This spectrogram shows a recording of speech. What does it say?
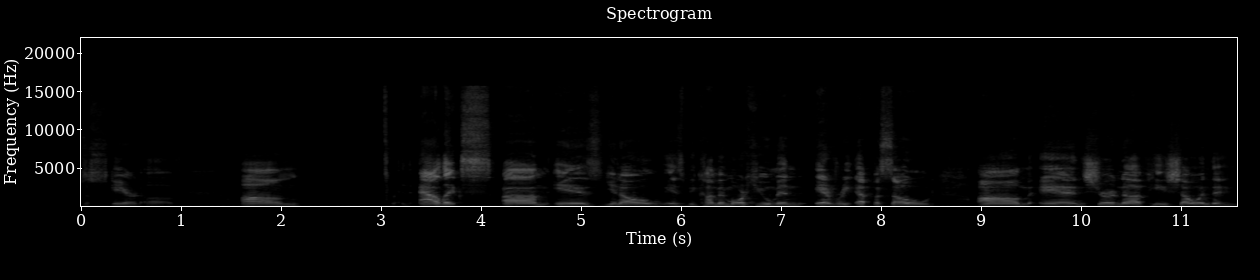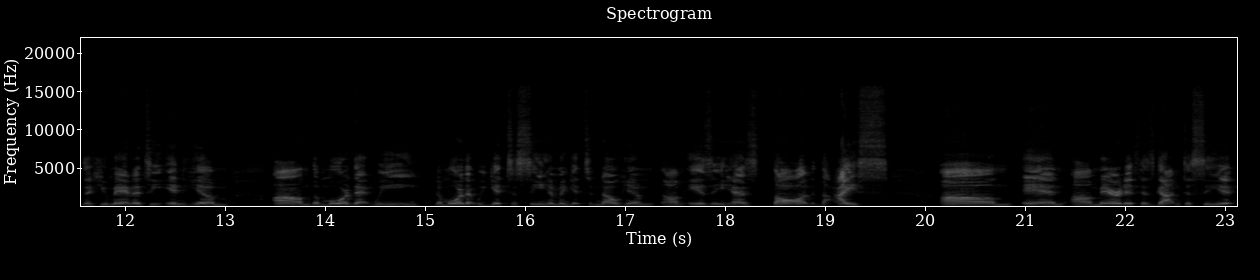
just scared of. Um, Alex um is you know is becoming more human every episode um and sure enough he's showing the the humanity in him um the more that we the more that we get to see him and get to know him um izzy has thawed the ice um and uh, meredith has gotten to see it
